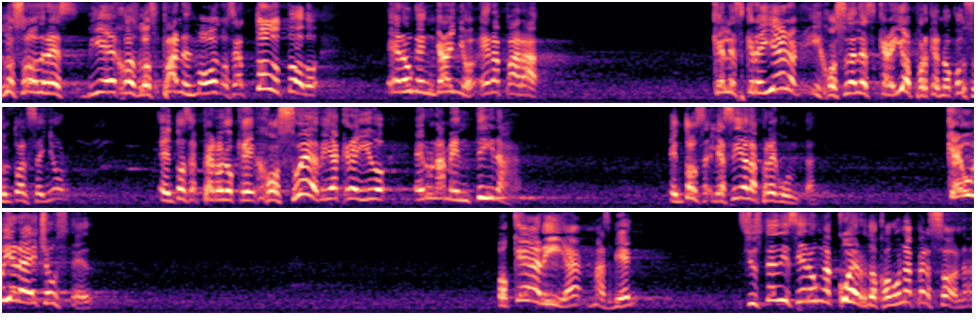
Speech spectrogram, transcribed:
los odres viejos, los panes mojos, o sea, todo, todo era un engaño, era para que les creyeran. Y Josué les creyó porque no consultó al Señor. Entonces, pero lo que Josué había creído era una mentira. Entonces le hacía la pregunta, ¿qué hubiera hecho usted? ¿O qué haría más bien si usted hiciera un acuerdo con una persona,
